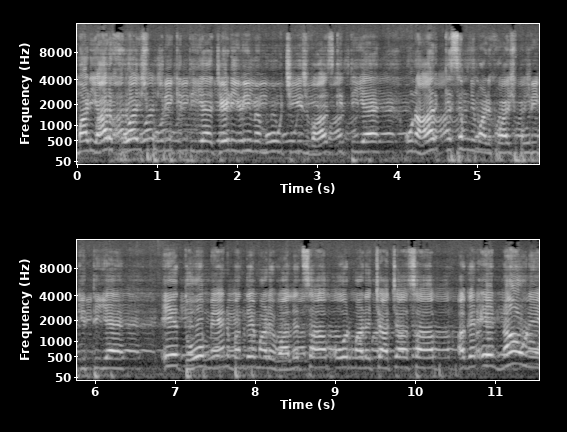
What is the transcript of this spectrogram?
माड़ी हर ख्वाहिश पूरी की है जेड़ी भी मैं मुँह चीज़ वाज की है उन्हें हर किस्म की माड़ी ख्वाहिश पूरी की है ये दो मैन बंदे माड़े वालिद साहब और माड़े चाचा साहब अगर ये ना होने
